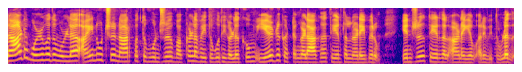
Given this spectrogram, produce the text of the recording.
நாடு முழுவதும் உள்ள ஐநூற்று நாற்பத்தி மூன்று மக்களவை தொகுதிகளுக்கும் ஏழு கட்டங்களாக தேர்தல் நடைபெறும் என்று தேர்தல் ஆணையம் அறிவித்துள்ளது.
